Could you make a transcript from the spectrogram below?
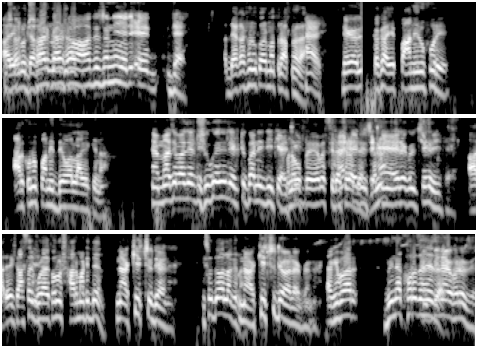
আর এগুলো সরকার সব আমাদের জন্য দেয়। দেখাশোনা করার মাত্র আপনারা? হ্যাঁ কাকা এই পানির উপরে আর কোনো পানি দেওয়া লাগে কিনা? হ্যাঁ মাঝে মাঝে একটু শুকিয়ে দিলে একটু পানি দিতে হয়। মানে উপরে এভাবে সিরা সিরা দেন হ্যাঁ এরকম ছেড়ে দিতে আর এই গাছের গোড়ায় কোনো সার মাটি দেন? না কিচ্ছু দেয় না। কিছু দেওয়া লাগে না? না কিচ্ছু দেওয়া লাগবে না। একেবার বিনা খরচে হয়ে যায়? বিনা খরচে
